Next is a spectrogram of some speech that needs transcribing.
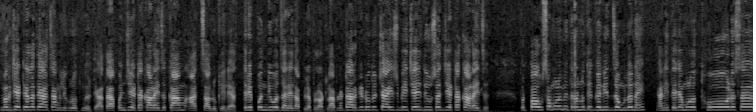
मग जेठ्याला त्या चांगली ग्रोथ मिळते. आता आपण जेठा काढायचं काम आज चालू केले आज त्रेपन्न दिवस झालेत आपल्या प्लॉटला आपलं टार्गेट होतं चाळीस बेचाळीस दिवसात जेठा काढायचं. पण पावसामुळे मित्रांनो ते गणित जमलं नाही आणि त्याच्यामुळं थोडंसं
